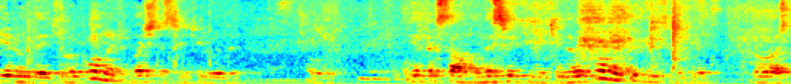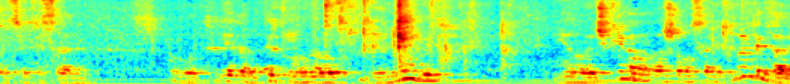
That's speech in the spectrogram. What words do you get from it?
Є люди, які виконують, бачите, святі люди. Є так само не святі, які не виконують обіцянки, бачите, це ті самі. От. Є там тих, кого народ любить, є новачки на нашому сайті, ну і так далі.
